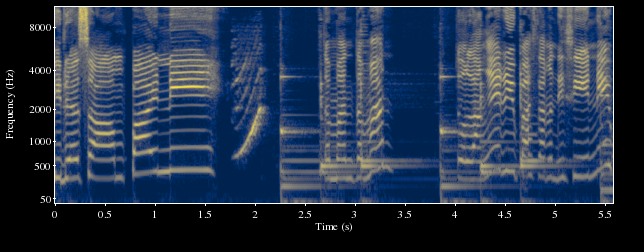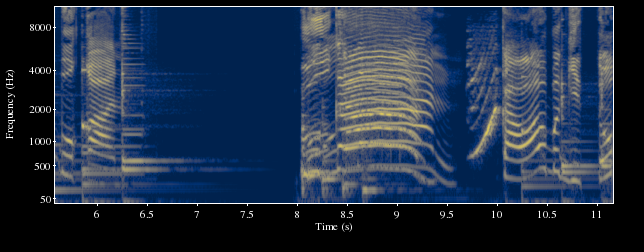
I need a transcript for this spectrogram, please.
Tidak sampai nih. Teman-teman, tulangnya dipasang di sini bukan? Bukan. Kalau begitu,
